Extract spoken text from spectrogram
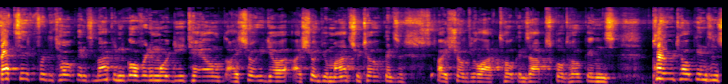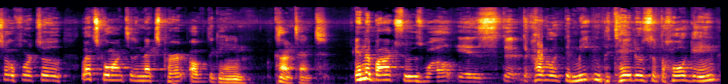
that's it for the tokens. I'm not going to go over any more detail. I showed you I showed you monster tokens. I showed you lock tokens, obstacle tokens, player tokens, and so forth. So let's go on to the next part of the game content. In the box as well is the, the kind of like the meat and potatoes of the whole game.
